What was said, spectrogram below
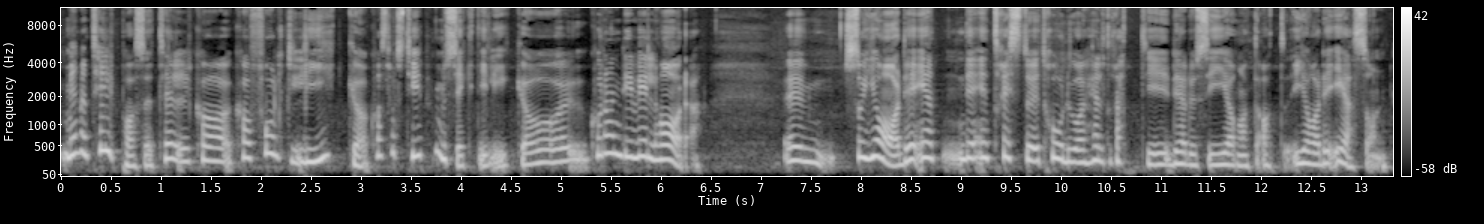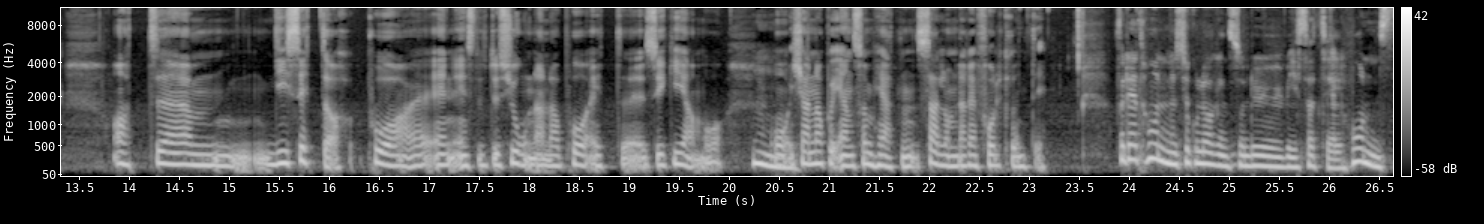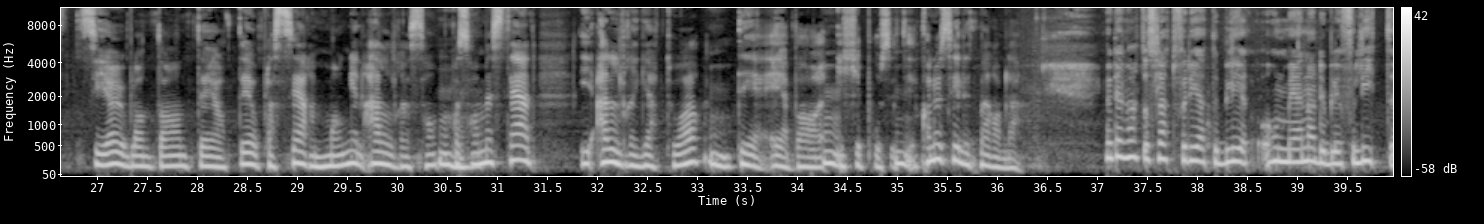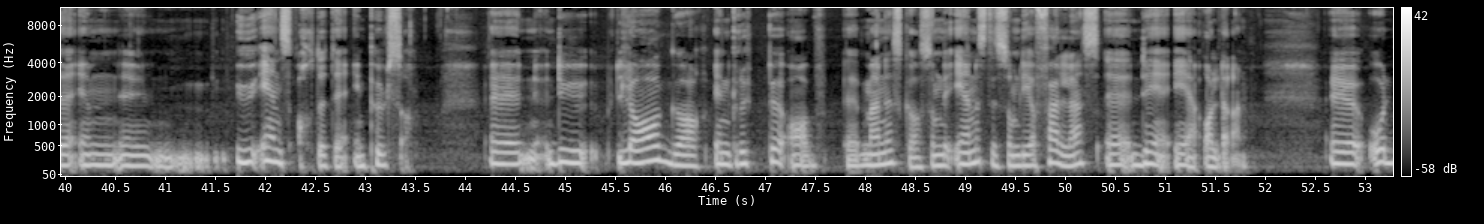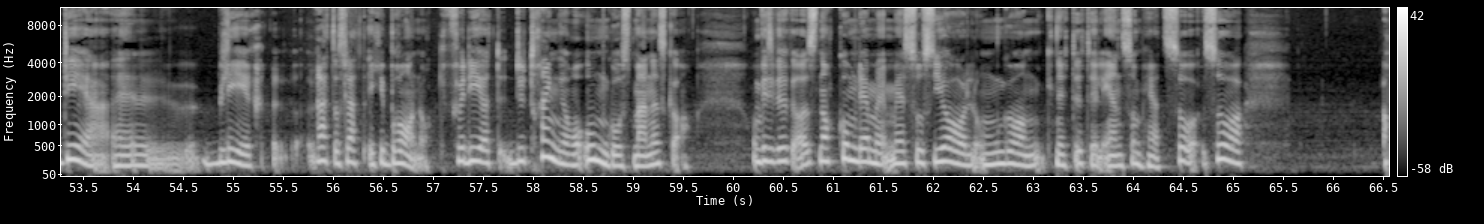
mer tilpasset til hva, hva, folk liker, hva slags type musikk de liker, og hvordan de vil ha det. Ehm, så ja, det er, det er trist, og jeg tror du har helt rett i det du sier, at, at ja, det er sånn. At um, de sitter på en institusjon eller på et uh, sykehjem og, mm. og, kjenner på ensomheten, selv om det er folk rundt dem. For det er hun psykologen som du viser til, hun sier jo bl.a. det at det å plassere mange eldre på mm. samme sted i eldre gettoer, mm. det er bare mm. ikke positivt. Kan du si litt mer om det? Ja, det er rett og slett fordi at det blir, Hun mener det blir for lite um, uensartede impulser. Uh, du lager en gruppe av uh, mennesker som det eneste som de har felles, uh, det er alderen. Eh, og det eh, blir rett og slett ikke bra nok. Fordi at du trenger å omgås mennesker. Og Hvis vi skal snakke om det med, med sosial omgang knyttet til ensomhet, så, så,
